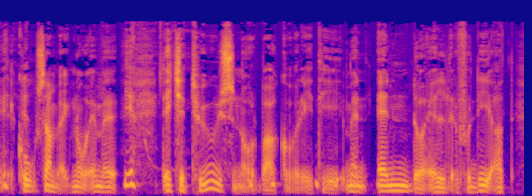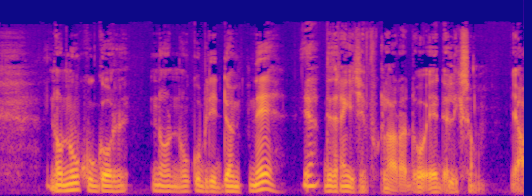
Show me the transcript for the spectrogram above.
Jeg koser meg. Nå Ja. det er ikke tusen år bakover i tid, men enda eldre. Fordi at når noe, går, når noe blir dømt ned, Ja. det trenger jeg ikke forklare, da er det liksom Ja.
